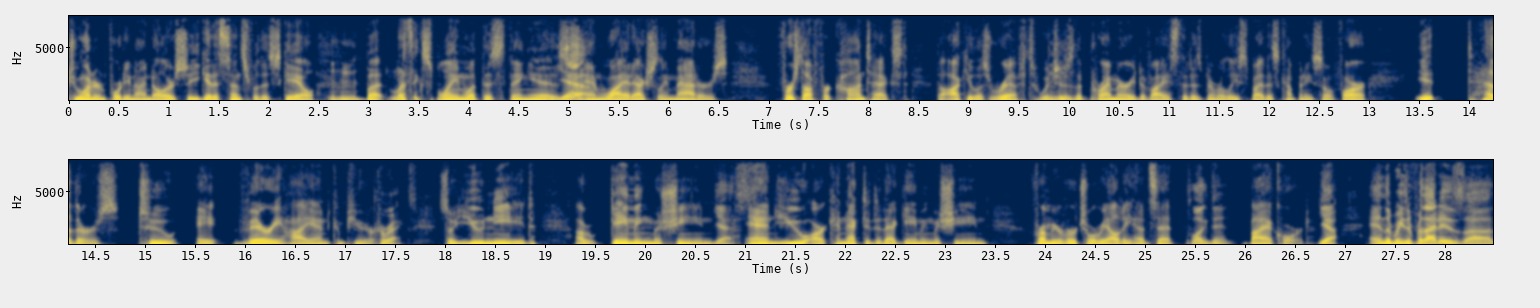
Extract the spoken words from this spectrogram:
$249. So you get a sense for the scale. Mm-hmm. But let's explain what this thing is Yeah. and why it actually matters. First off, for context, the Oculus Rift, which Mm-hmm. is the primary device that has been released by this company so far, it tethers to a very high end computer. Correct. So you need a gaming machine. Yes. And you are connected to that gaming machine from your virtual reality headset Plugged in. By a cord. Yeah. And the reason for that is uh,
